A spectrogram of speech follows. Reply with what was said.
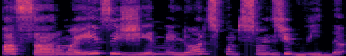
passaram a exigir melhores condições de vida.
